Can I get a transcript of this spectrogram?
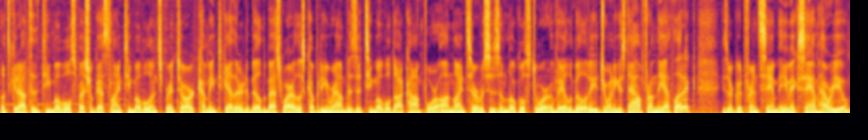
Let's get out to the T Mobile special guest line. T Mobile and Sprint are coming together to build the best wireless company around. Visit tmobile.com for online services and local store availability. Joining us now from The Athletic is our good friend Sam Amick. Sam, how are you?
